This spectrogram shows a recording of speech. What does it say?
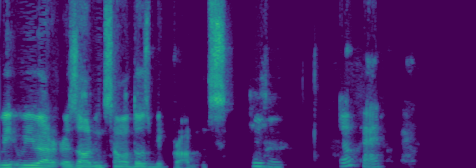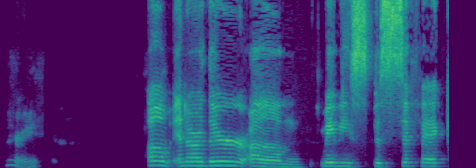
we, we are resolving some of those big problems. Mm-hmm. okay. All right. Um, and are there um, maybe specific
